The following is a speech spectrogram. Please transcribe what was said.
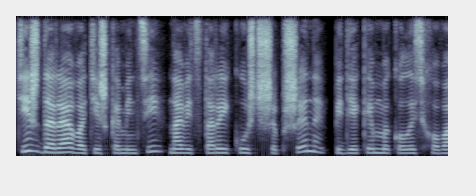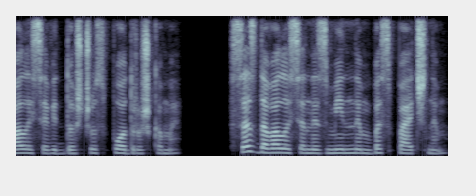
Ті ж дерева, ті ж камінці, навіть старий кущ шипшини, під яким ми колись ховалися від дощу з подружками. Все здавалося незмінним, безпечним.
